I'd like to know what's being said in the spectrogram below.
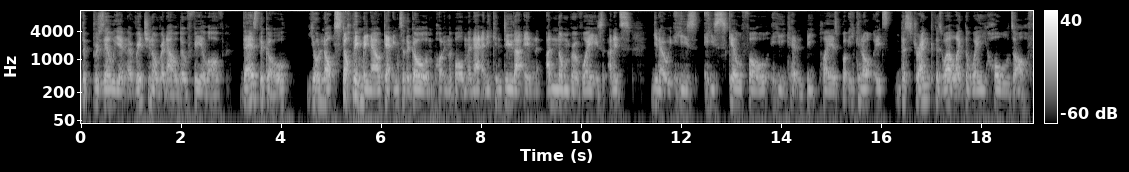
the Brazilian original Ronaldo feel of there's the goal. You're not stopping me now getting to the goal and putting the ball in the net, and he can do that in a number of ways. And it's you know he's he's skillful. He can beat players, but he can. It's the strength as well, like the way he holds off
